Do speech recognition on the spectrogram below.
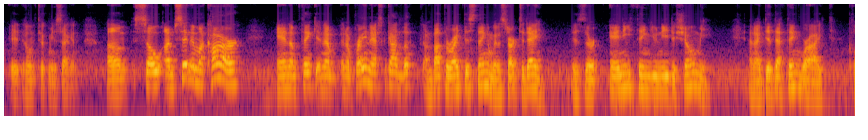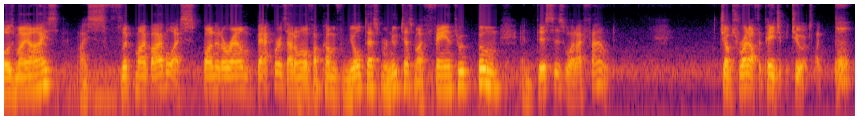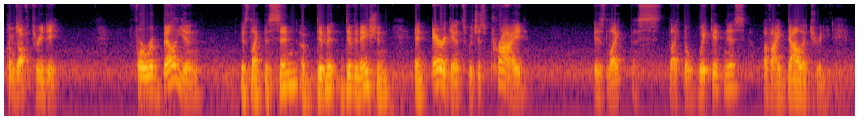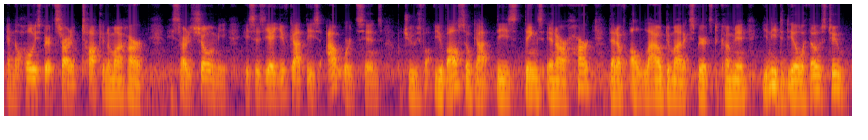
It, it only took me a second. Um, so I'm sitting in my car and I'm thinking, and I'm, and I'm praying, asking God, look, I'm about to write this thing. I'm going to start today. Is there anything you need to show me? And I did that thing where I closed my eyes, I flipped my Bible, I spun it around backwards. I don't know if I'm coming from the Old Testament or New Testament. I fanned through it, boom, and this is what I found. Jumps right off the page at me too. It's like comes off at 3D. For rebellion is like the sin of divination, and arrogance, which is pride, is like the, like the wickedness of idolatry. And the Holy Spirit started talking to my heart. He started showing me. He says, Yeah, you've got these outward sins, but you've, you've also got these things in our heart that have allowed demonic spirits to come in. You need to deal with those too.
